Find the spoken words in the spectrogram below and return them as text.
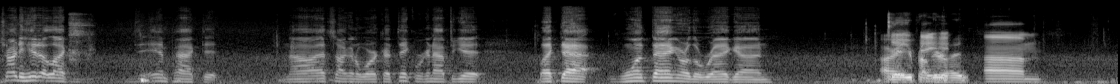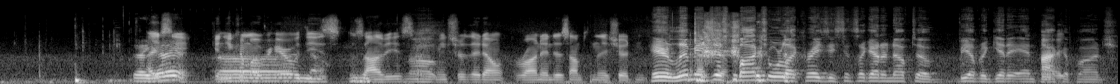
Try to hit it like to impact it. No, that's not gonna work. I think we're gonna have to get like that one thing or the ray gun. All yeah, right, you're probably hey, right. Um, Did I I get see. it? Can you come over here Uh, with no. these zombies? No. Make sure they don't run into something they shouldn't. Here, let me just box or like crazy since I got enough to be able to get it and pack Alright. a punch.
